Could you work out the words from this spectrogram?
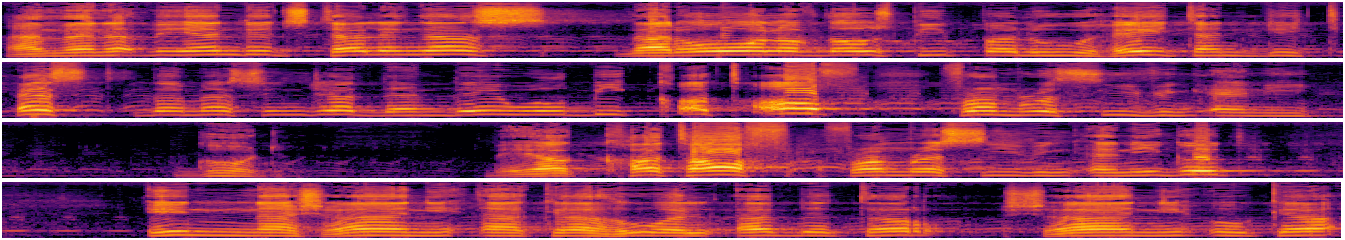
And then at the end, it's telling us that all of those people who hate and detest the messenger, then they will be cut off from receiving any good. They are cut off from receiving any good. إن شانئك هو الأبتر شانئك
